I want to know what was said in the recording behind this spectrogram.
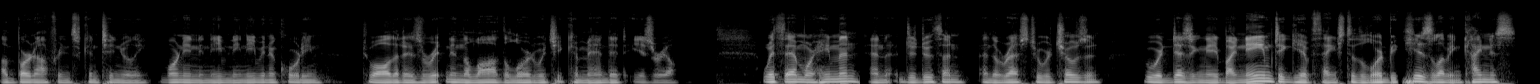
of burnt offerings continually, morning and evening, even according to all that is written in the law of the Lord which he commanded Israel. With them were Heman and Jeduthun and the rest who were chosen, who were designated by name to give thanks to the Lord, because his loving kindness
